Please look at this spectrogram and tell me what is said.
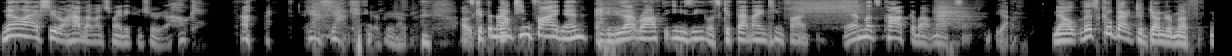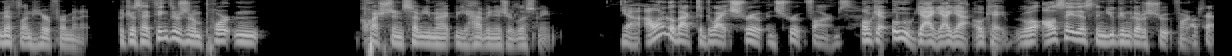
No, I actually don't have that much money to contribute. Okay, all right. Yeah, yeah. let's get the 19.5 in. You can do that Roth easy. Let's get that 19.5. Then let's talk about maxing. Yeah. Now let's go back to Dunder Mifflin here for a minute because I think there's an important question some of you might be having as you're listening. Yeah, I want to go back to Dwight Schrute and Schrute Farms. Okay. Ooh, yeah, yeah, yeah. Okay. Well, I'll say this, then you can go to Schrute Farms. Okay.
